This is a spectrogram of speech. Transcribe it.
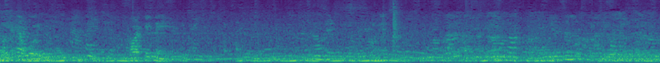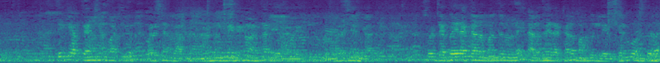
बोले ना बोल फोर्टी नहीं है స్త్రీకి ఆ పెన్షన్ పరిశ్రమ పరిశ్రమ కాదు. సో డెబ్బై రకాల మందులు ఉన్నాయి నలభై రకాల మందులు లేవు. తెలుగు వస్తుందా?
